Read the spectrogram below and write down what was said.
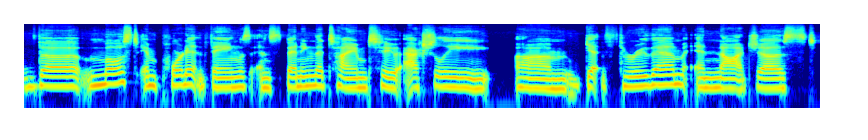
the most important things and spending the time to actually um, get through them and not just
